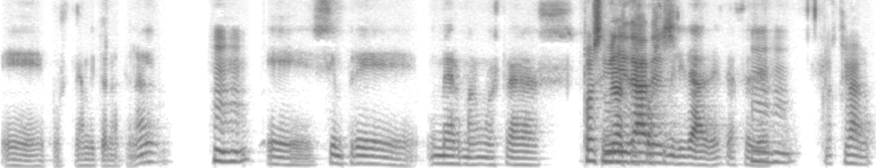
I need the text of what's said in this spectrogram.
eh, pues de ámbito nacional, eh, siempre merman nuestras posibilidades, posibilidades de acceder. Pues claro.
